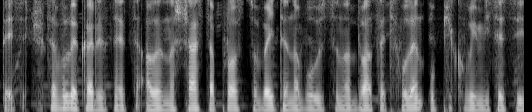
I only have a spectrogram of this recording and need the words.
тисяч. Це велика різниця, але на щастя, просто вийти на вулицю на 20 хвилин у пікові місяці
